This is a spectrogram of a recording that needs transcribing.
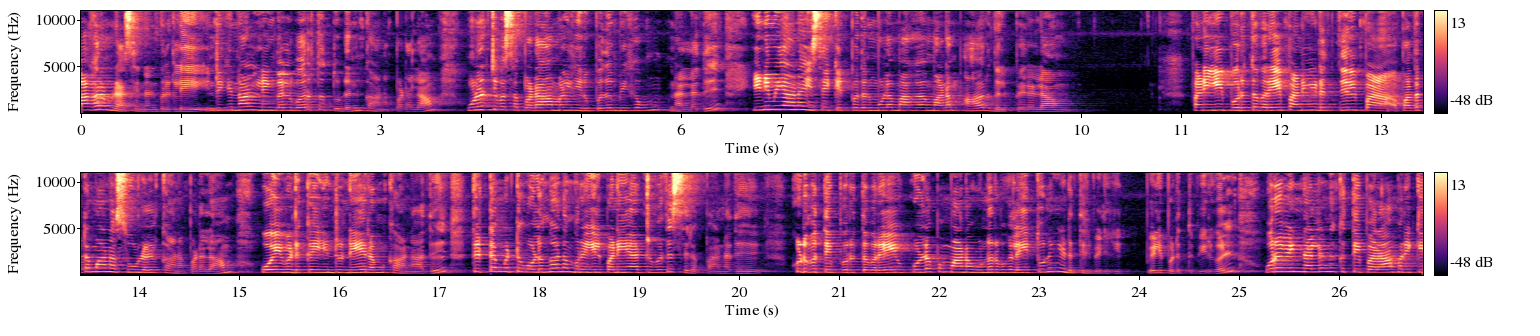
மகரம் ராசி நண்பர்களே இன்றைய நாள் நீங்கள் வருத்தத்துடன் காணப்படலாம். உணர்ச்சி வசப்படாமல் இருப்பது மிகவும் நல்லது. இனிமையான இசை கேட்பதன் மூலமாக மனம் ஆறுதல் பெறலாம். பணியை பொறுத்தவரை பணியிடத்தில் ப பதட்டமான சூழல் காணப்படலாம். ஓய்வெடுக்க இன்று நேரம் காணாது. திட்டமிட்டு ஒழுங்கான முறையில் பணியாற்றுவது சிறப்பானது. குடும்பத்தை பொறுத்தவரை குழப்பமான உணர்வுகளை துணையிடத்தில் வெளியே வெளிப்படுத்துவீர்கள். உறவின் நல்லிணக்கத்தை பராமரிக்க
